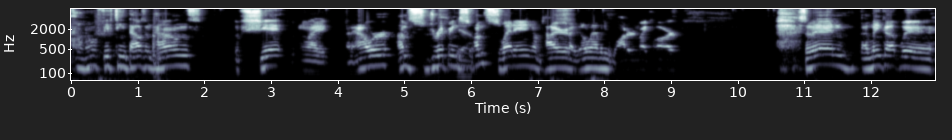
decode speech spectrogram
I don't know, fifteen thousand pounds of shit. in, Like an hour. I'm dripping. Yeah. I'm sweating. I'm tired. I don't have any water in my car. So then I link up with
